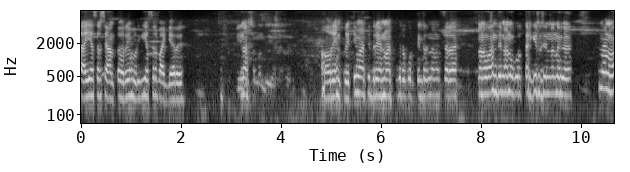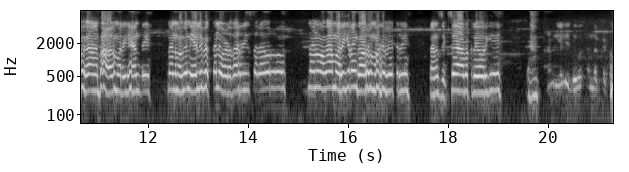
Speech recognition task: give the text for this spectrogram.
ತಾಯಿ ಹೆಸರು ಶಾಂತವ್ರಿ. ಹುಡುಗಿ ಹೆಸರು ಭಾಗ್ಯ ರೀ? ಅವ್ರೇನ್ ಪ್ರೀತಿ ಮಾಡ್ತಿದ್ರು, ಏನ್ ಮಾಡ್ತಿದ್ರು ಗೊತ್ತಿಲ್ರಿ ನನಗ್ ಸರ. ನನಗ ಒಂದಿನ ನನಗ್ ಗುರ್ತಾಗಿಲ್ರಿ ನನಗ. ನನ್ನ ಮಗ ಬಹಳ ಮರಿಗೇನ್ರಿ ನನ್ನ ಮಗನ್ ಎಲ್ಲಿ ಬೇಕಲ್ಲಿ ಹೊಡೆದಾರ್ರಿ ಸರ್ ಅವರು. ನನ್ನ ಮಗ ಮರಿಗಿದಂಗ ಅವ್ರು ಮರಿಬೇಕ್ರಿ. ನನಗೆ ಶಿಕ್ಷೆ ಆಗ್ಬೇಕ್ರಿ ಅವ್ರಿಗೆ. ಅಂದ್ರೆ ಗುಡ್ದ ದೇವಸ್ಥಾನದಾಗ ಕಟ್ಟಿ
